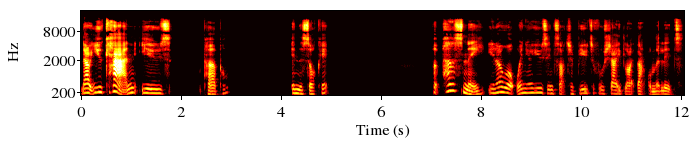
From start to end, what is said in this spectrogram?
Now you can use purple in the socket. But personally, you know what, when you're using such a beautiful shade like that on the lids,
